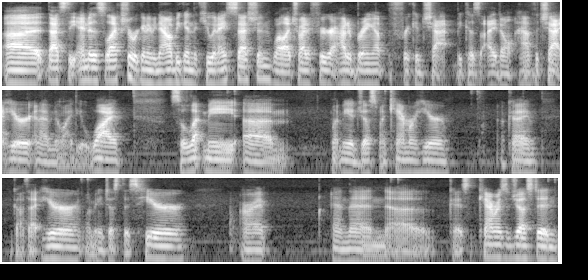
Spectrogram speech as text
Uh, that's the end of this lecture. We're going to now begin the Q&A session while I try to figure out how to bring up the freaking chat because I don't have the chat here and I have no idea why. So let me um, let me adjust my camera here. Okay, got that here. Let me adjust this here. All right. And then, uh, okay, so the camera's adjusted.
